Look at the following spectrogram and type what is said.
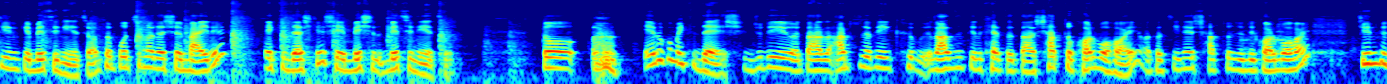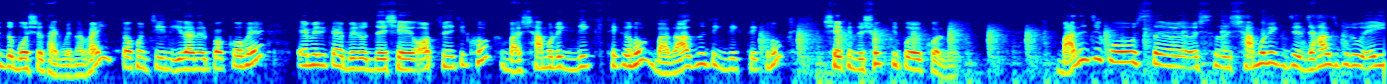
চীনকে বেছে নিয়েছে। অর্থাৎ পশ্চিমা দেশের বাইরে একটি দেশকে সে বেছে বেছে নিয়েছে। তো এরকম একটি দেশ, যদি তার আন্তর্জাতিক রাজনীতির ক্ষেত্রে তার স্বার্থ খর্ব হয়, অর্থাৎ চীনের স্বার্থ যদি খর্ব হয় চীন কিন্তু বসে থাকবে না ভাই। তখন চীন ইরানের পক্ষ হয়ে আমেরিকার বিরুদ্ধে সে অর্থনৈতিক হোক বা সামরিক দিক থেকে হোক বা রাজনৈতিক দিক থেকে হোক, সে কিন্তু শক্তি প্রয়োগ করবে। বাণিজ্যিক ও সামরিক যে জাহাজগুলো এই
